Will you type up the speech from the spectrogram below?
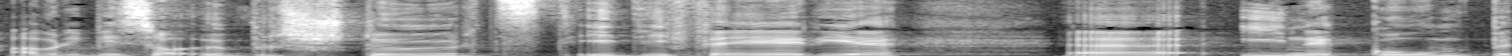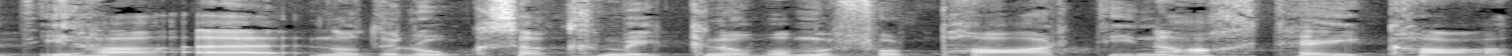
Aber ich bin so überstürzt in die Ferien äh, reingekumpelt. Ich habe äh, noch den Rucksack mitgenommen, den wir vor Partynacht hatten.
